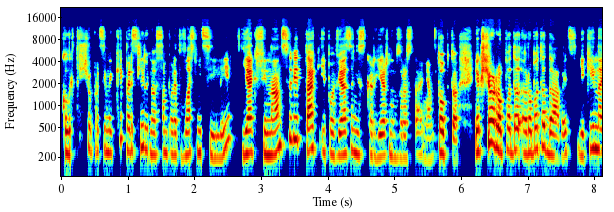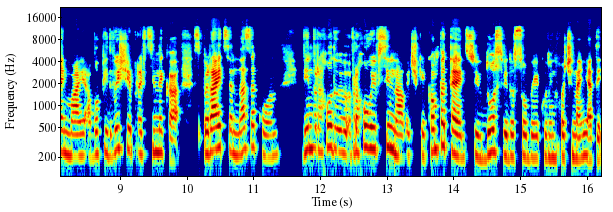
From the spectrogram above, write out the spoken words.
колективів, що працівники переслідують насамперед власні цілі, як фінансові, так і пов'язані з кар'єрним зростанням. Тобто, якщо роботодавець, який наймає або підвищує працівника, спирається на закон, він враховує, враховує всі навички, компетенцію, досвід особи, яку він хоче найняти,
